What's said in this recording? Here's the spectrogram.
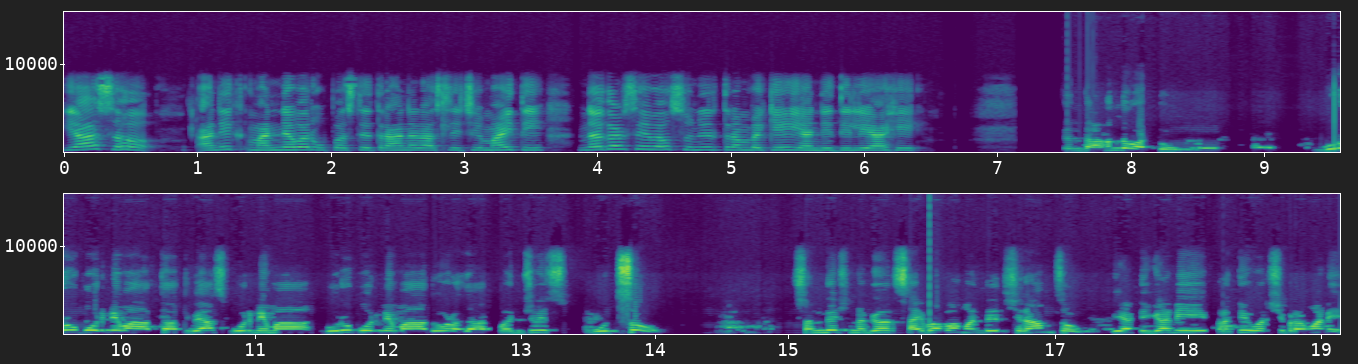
यासह अनेक मान्यवर उपस्थित राहणार असल्याची माहिती नगरसेवक सुनील त्र्यंबके यांनी दिली आहे. अत्यंत आनंद वाटतो. गुरुपौर्णिमा अर्थात व्यास पौर्णिमा गुरुपौर्णिमा दोन हजार पंचवीस उत्सव संदेश नगर साईबाबा मंदिर श्रीराम चौक या ठिकाणी प्रतिवर्षीप्रमाणे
